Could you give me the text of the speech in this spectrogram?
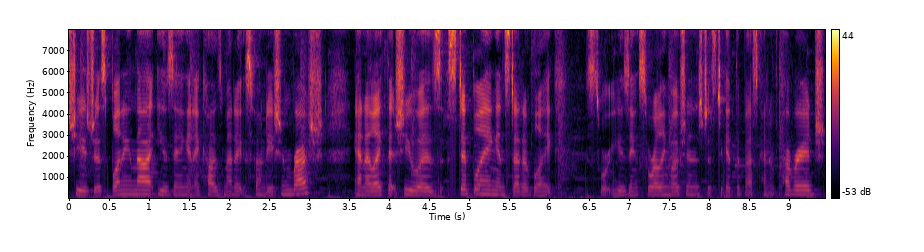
She's just blending that using an It Cosmetics foundation brush. And I like that she was stippling instead of like using swirling motions just to get the best kind of coverage.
